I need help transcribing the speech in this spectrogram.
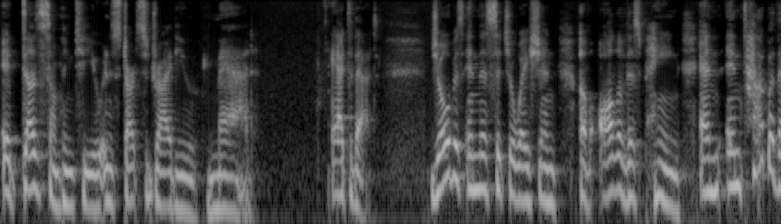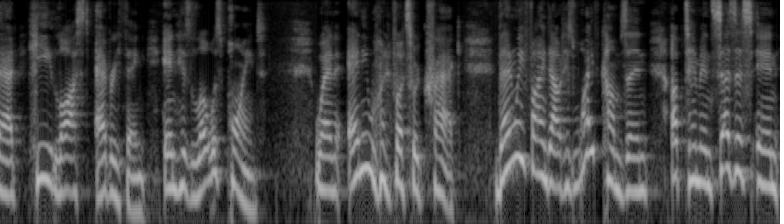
it does something to you and it starts to drive you mad. Add to that, Job is in this situation of all of this pain. And in top of that, he lost everything. In his lowest point, when any one of us would crack. Then we find out his wife comes in up to him and says this in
